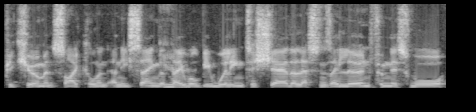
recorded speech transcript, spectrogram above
procurement cycle and, and he's saying that yeah. they will be willing to share the lessons they learned from this war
